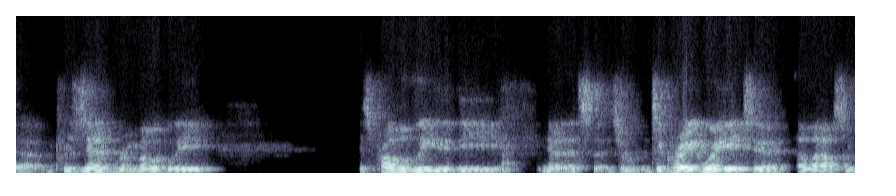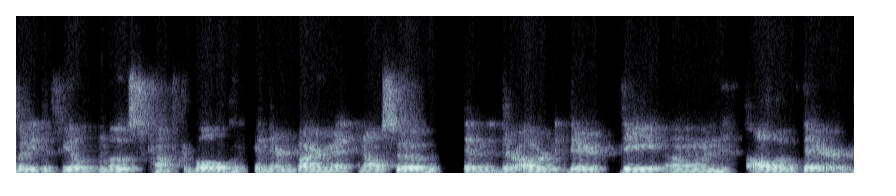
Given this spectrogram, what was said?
uh, present remotely is probably the you know it's it's a, it's a great way to allow somebody to feel most comfortable in their environment and also then they're already they they own all of their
